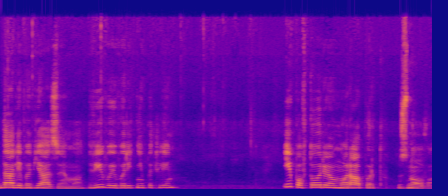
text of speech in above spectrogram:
Далі вив'язуємо дві виворітні петлі і повторюємо рапорт знову.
